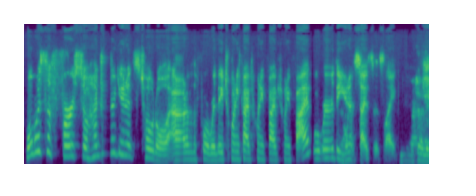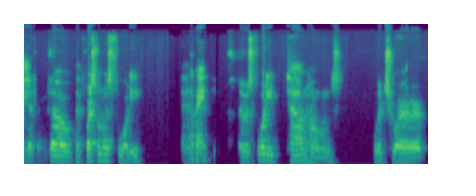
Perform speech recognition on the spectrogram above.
What was the first? So, 100 units total out of the four. Were they 25, 25, 25? What were the yeah. unit sizes like? Totally different. So, the first one was 40. okay. It was 40 townhomes, which were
